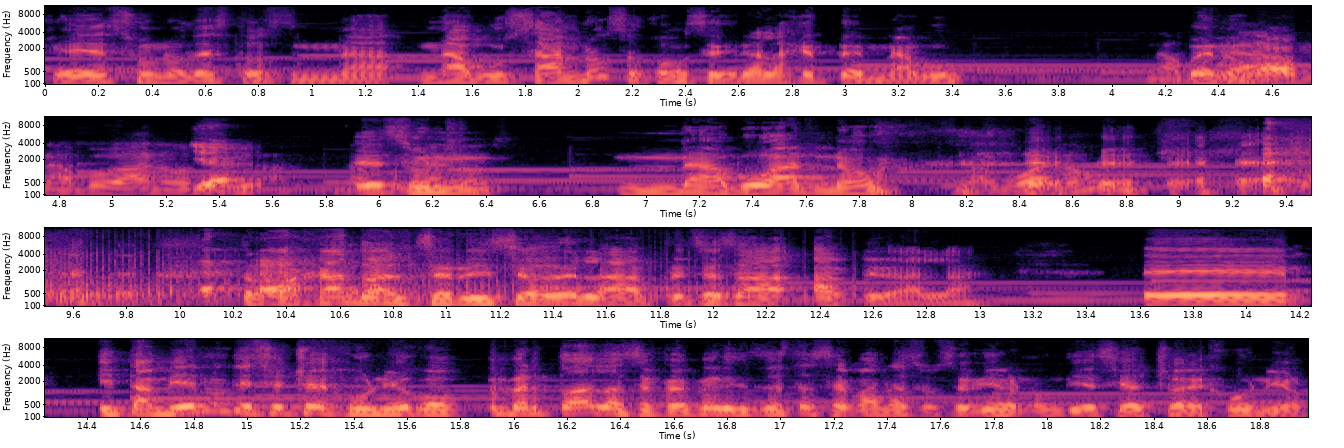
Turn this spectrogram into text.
que es uno de estos na- nabusanos, o cómo se dirá la gente de Nabú. Nabua- bueno, Nab- Nabuanos, ¿Ya? ah, Es un nabuano nabuano. trabajando al servicio de la princesa Amidala. Eh, y también un 18 de junio, como pueden ver, todas las efemérides de esta semana sucedieron un 18 de junio,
